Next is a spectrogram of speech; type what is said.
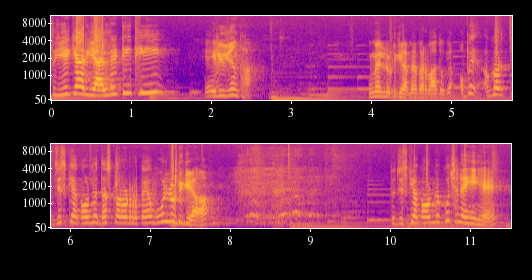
तो ये क्या रियलिटी थी? या इल्यूजन था। कि मैं लुट गया, मैं बर्बाद हो गया। अबे, अगर जिसके अकाउंट में दस करोड़ रुपए वो लुट गया। तो जिसके अकाउंट में कुछ नहीं है,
